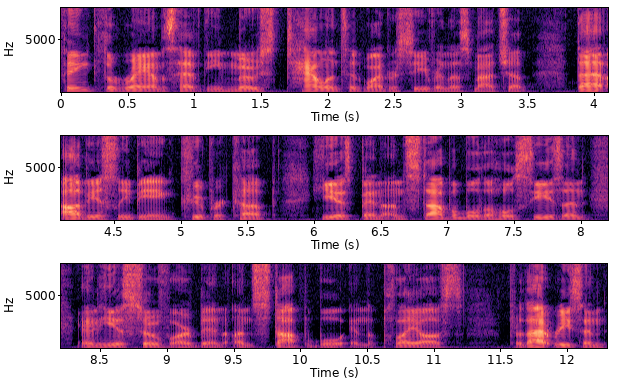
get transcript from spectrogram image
think the Rams have the most talented wide receiver in this matchup. That obviously being Cooper Kupp. He has been unstoppable the whole season, and he has so far been unstoppable in the playoffs. For that reason,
